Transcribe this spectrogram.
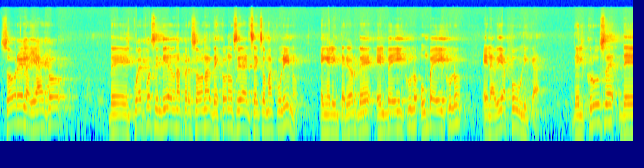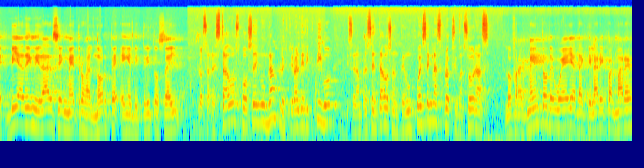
sobre el hallazgo del cuerpo sin vida de una persona desconocida del sexo masculino en el interior del vehículo, un vehículo en la vía pública del cruce de Vía Dignidad 100 metros al norte en el Distrito 6. Los arrestados poseen un amplio historial delictivo y serán presentados ante un juez en las próximas horas. Los fragmentos de huellas dactilares y palmares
